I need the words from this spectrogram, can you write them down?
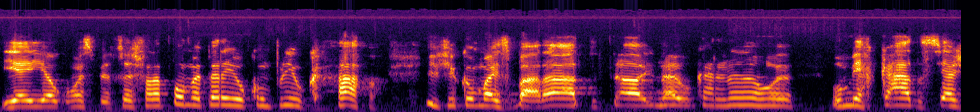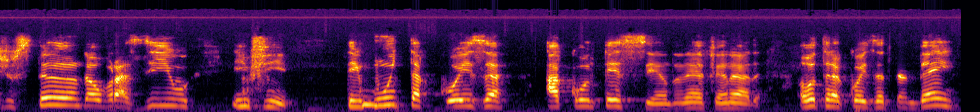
E aí algumas pessoas falam, pô, mas peraí, eu comprei o carro e ficou mais barato e tal. E não, o cara, não, é o mercado se ajustando ao Brasil, enfim, tem muita coisa acontecendo, né, Fernanda? Outra coisa também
